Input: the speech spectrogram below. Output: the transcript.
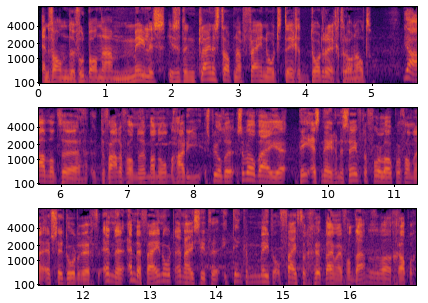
En van de voetbalnaam Melis is het een kleine stap naar Feyenoord tegen Dordrecht, Ronald. Ja, want uh, de vader van uh, Manon, Hardy, speelde zowel bij uh, DS79, voorloper van FC Dordrecht, en, en bij Feyenoord. En hij zit, ik denk een meter of 50 bij mij vandaan. Dat is wel grappig.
